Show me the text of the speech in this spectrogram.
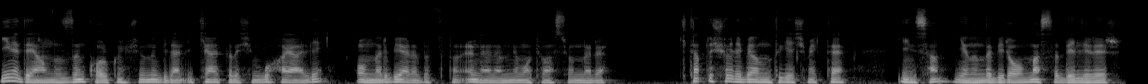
Yine de yalnızlığın korkunçluğunu bilen iki arkadaşın bu hayali onları bir arada tutan en önemli motivasyonları. Kitapta şöyle bir alıntı geçmekte. İnsan yanında biri olmazsa delirir.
